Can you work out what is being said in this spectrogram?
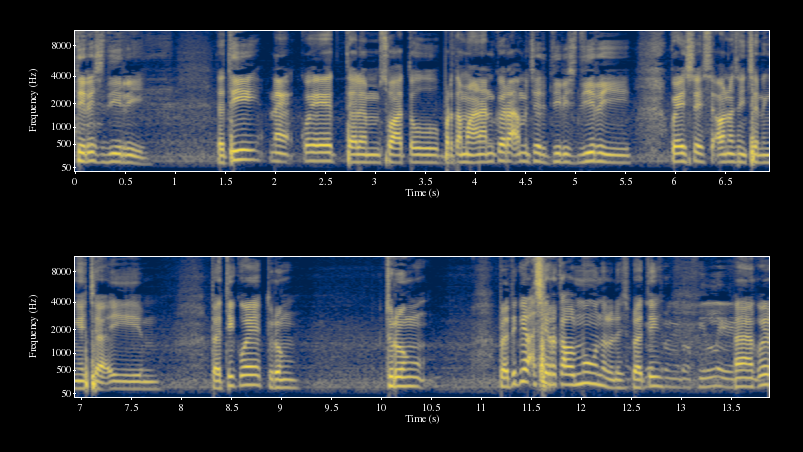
diri sendiri. Jadi nek kue dalam suatu pertemanan kue rak menjadi diri sendiri. Kue wis ana sing jenenge jaim. Berarti kue durung durung berarti kue rak circlemu ngono lho, Nis. berarti Nah, kue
